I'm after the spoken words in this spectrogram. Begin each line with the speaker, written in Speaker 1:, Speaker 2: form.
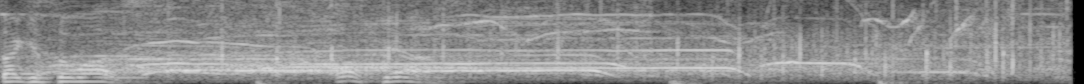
Speaker 1: Thank you so much. Fuck yeah.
